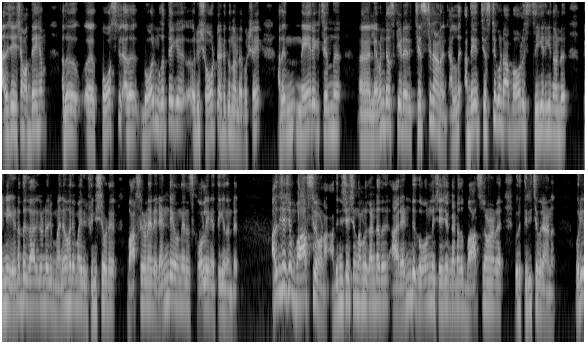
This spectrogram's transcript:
അതിനുശേഷം അദ്ദേഹം അത് പോസ്റ്റിൽ അത് ഗോൾ മുഖത്തേക്ക് ഒരു ഷോട്ട് എടുക്കുന്നുണ്ട്. പക്ഷേ അത് നേരെ ചെന്ന് ലെവൻഡോസ്കിയുടെ ഒരു ചെസ്റ്റിലാണ്. അദ്ദേഹം ചെസ്റ്റ് കൊണ്ട് ആ ബോൾ സ്വീകരിക്കുന്നുണ്ട്. പിന്നെ ഇടത് കാലുകൊണ്ട് ഒരു മനോഹരമായ ഒരു ഫിനിഷോടെ ബാർസലോണയെ രണ്ടേ ഒന്നേന്ന് സ്കോർ ലൈൻ എത്തിക്കുന്നുണ്ട്. അതിനുശേഷം ബാർസലോണ. അതിനുശേഷം നമ്മൾ കണ്ടത് ആ രണ്ട് ഗോളിന് ശേഷം കണ്ടത് ബാർസലോണയുടെ ഒരു തിരിച്ചവരാണ്. ഒരു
